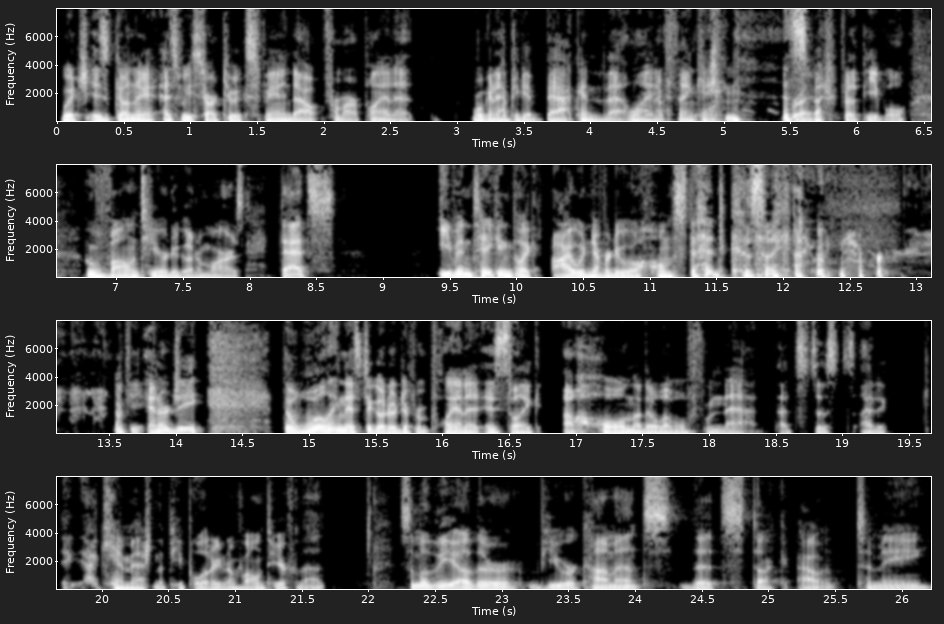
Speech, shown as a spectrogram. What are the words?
which is going to, as we start to expand out from our planet, we're going to have to get back into that line of thinking, especially right. for the people who volunteer to go to Mars. That's even taking, like, I would never do a homestead because, like, I would never have the energy. The willingness to go to a different planet is like a whole nother level from that. That's just, I, I can't imagine the people that are going to volunteer for that. Some of the other viewer comments that stuck out to me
